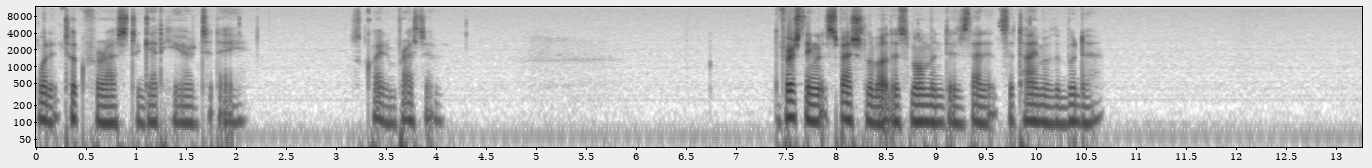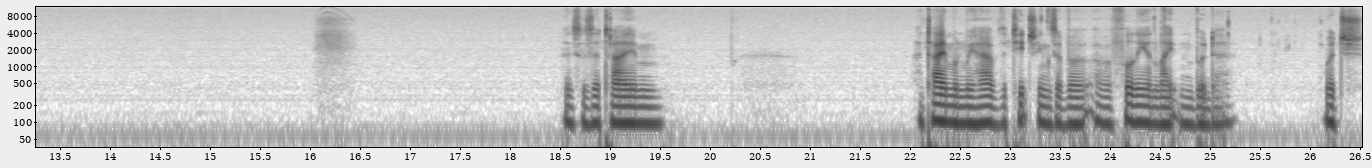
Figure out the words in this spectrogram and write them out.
what it took for us to get here today. It's quite impressive. The first thing that's special about this moment is that it's the time of the Buddha. This is a time a time when we have the teachings of a, of a fully enlightened Buddha, which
